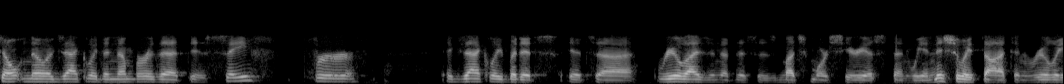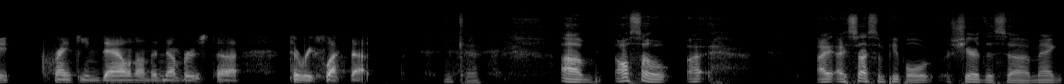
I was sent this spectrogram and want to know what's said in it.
don't know exactly the number that is safe for exactly, but it's it's uh, realizing that this is much more serious than we initially thought, and really cranking down on the numbers to to reflect that. Okay. Um, also, I, I saw some people share this uh, mag,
